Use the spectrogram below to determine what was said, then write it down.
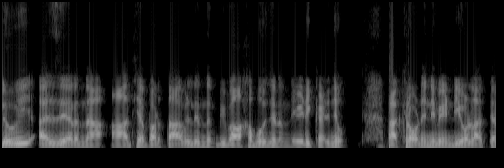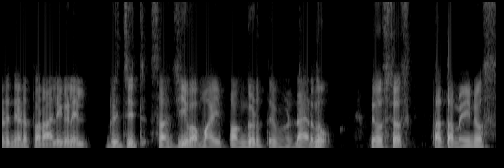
ലൂയി അസിയർ എന്ന ആദ്യ ഭർത്താവിൽ നിന്നും വിവാഹമോചനം നേടിക്കഴിഞ്ഞു. മാക്രോണിന് വേണ്ടിയുള്ള തെരഞ്ഞെടുപ്പ് റാലികളിൽ ബ്രിജിറ്റ് സജീവമായി പങ്കെടുത്തുമുണ്ടായിരുന്നു. News desk Thathamai news.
